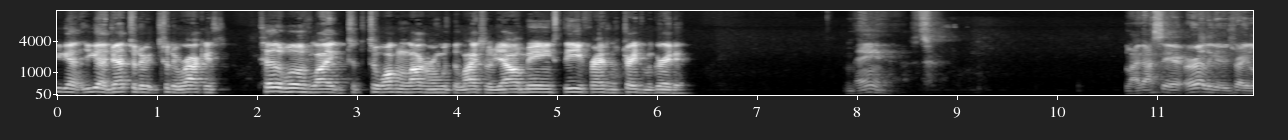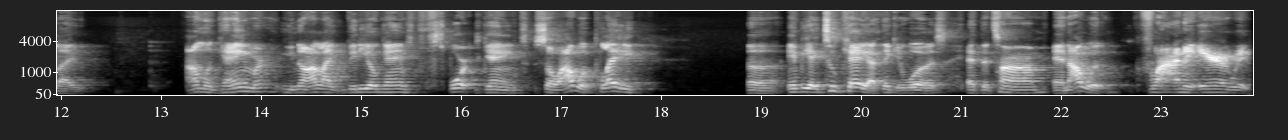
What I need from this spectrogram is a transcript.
you, got you got drafted to the to the Rockets. Tell us what it was like to, to walk in the locker room with the likes of Yao Ming, Steve Francis, and Tracy McGrady. Man, like I said earlier, Dre, like I'm a gamer. You know, I like video games, sports games. So I would play uh, NBA 2K, I think it was at the time, and I would fly in the air with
